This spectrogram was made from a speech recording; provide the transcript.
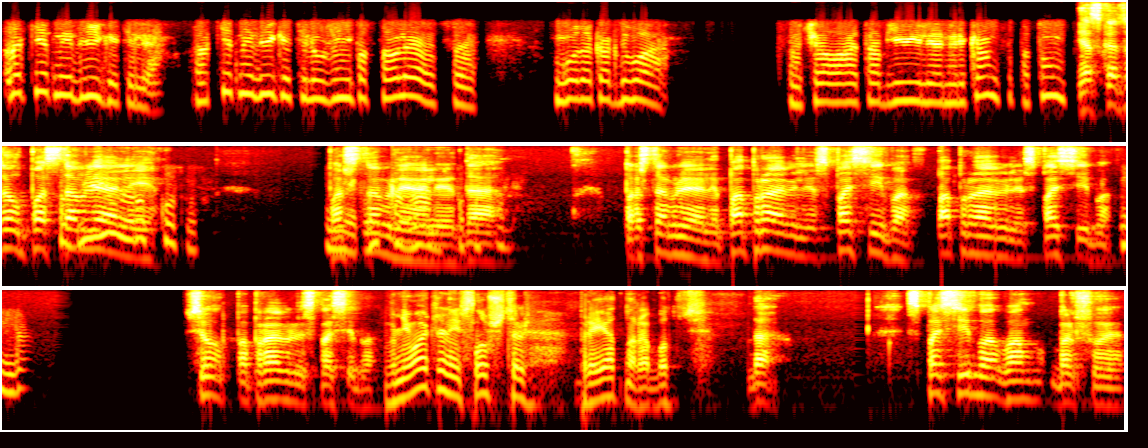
ракетные двигатели. Ракетные двигатели уже не поставляются года как два. Сначала это объявили американцы, потом... Я сказал, поставляли. Поставляли, Нет, да. Поставляли. поставляли. Поправили, спасибо. Поправили, спасибо. Да. Все, поправили, спасибо. Внимательный слушатель, приятно работать. Да. Спасибо вам большое.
